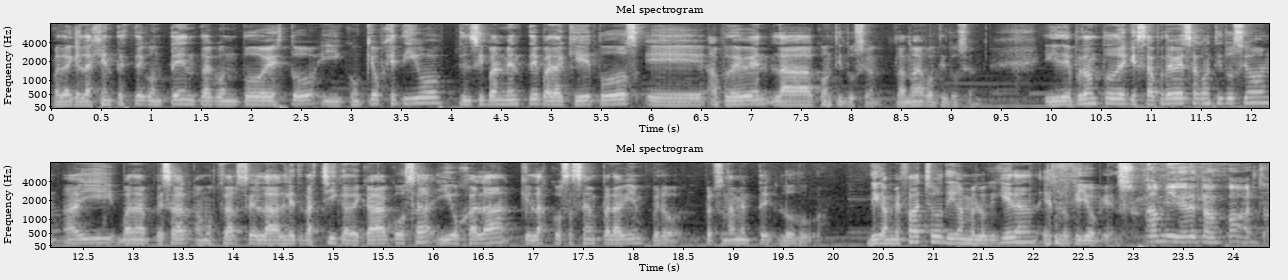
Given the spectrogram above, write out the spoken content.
para que la gente esté contenta con todo esto y con qué objetivo, principalmente para que todos eh, aprueben la constitución, la nueva constitución. Y de pronto de que se apruebe esa constitución, ahí van a empezar a mostrarse las letras chicas de cada cosa y ojalá que las cosas sean para bien, pero personalmente lo dudo. Díganme facho, díganme lo que quieran, es lo que yo pienso. Amiga, eres tan facha.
